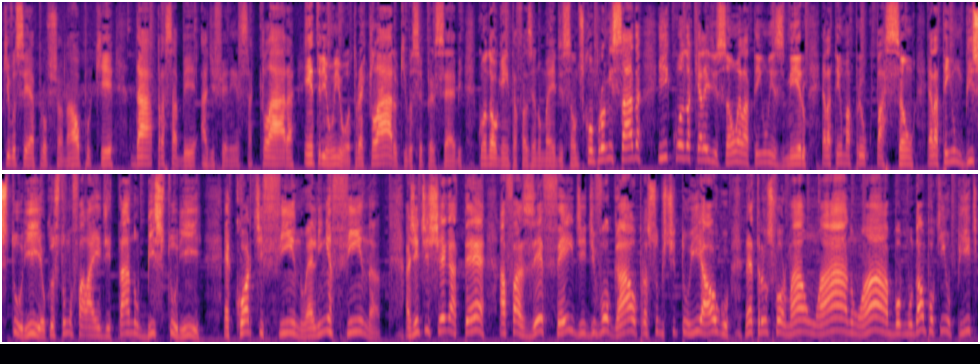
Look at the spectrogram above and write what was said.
que você é profissional, porque dá para saber a diferença clara entre um e outro. É claro que você percebe quando alguém está fazendo uma edição descompromissada e quando aquela edição ela tem um esmero, ela tem uma preocupação, ela tem um bisturi. Eu costumo falar editar no bisturi. É corte fino, é linha fina. A gente chega até a fazer fade de vogal para substituir algo, né, transformar um A num A, mudar um pouquinho o pitch.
